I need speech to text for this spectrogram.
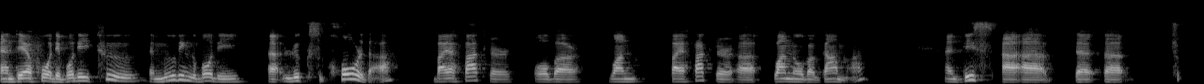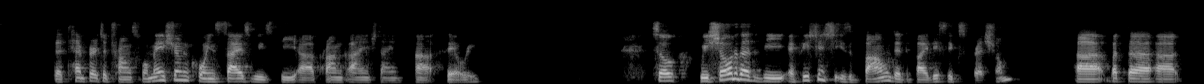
and therefore the body two, the moving body uh, looks colder by a factor over one by a factor uh, one over gamma, and this uh, uh the uh, the temperature transformation coincides with the uh, Planck-Einstein theory. So we showed that the efficiency is bounded by this expression, but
